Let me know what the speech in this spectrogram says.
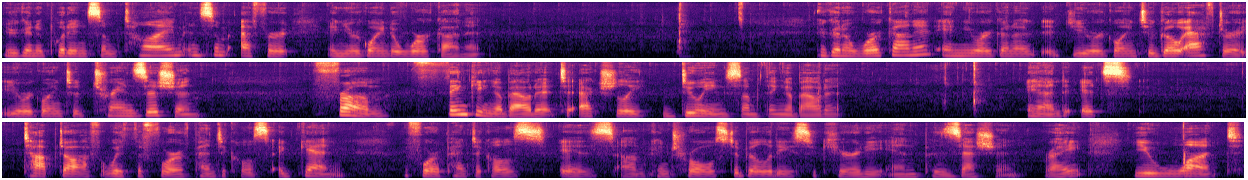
You're going to put in some time and some effort and you're going to work on it. You're going to work on it and you are going to you are going to go after it. You are going to transition from thinking about it to actually doing something about it. And it's topped off with the Four of Pentacles. Again, the Four of Pentacles is um, control, stability, security, and possession, right? You want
